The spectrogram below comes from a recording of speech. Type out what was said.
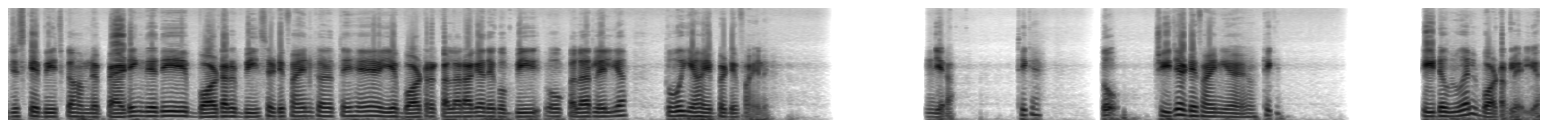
जिसके बीच का हमने पैडिंग दे दी बॉर्डर बी से डिफाइन करते हैं, ये बॉर्डर कलर आ गया। देखो बी ओ कलर ले लिया तो वो यहाँ पर डिफाइन है। ठीक है तो चीज़ें डिफाइन यहाँ है, ठीक है। टी डब्ल्यू एल बॉर्डर ले लिया।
